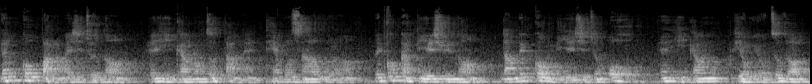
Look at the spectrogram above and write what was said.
咱讲别人的时阵哦，迄耳孔拢做重诶，听无啥有啦吼。你讲家己的时阵吼，人咧讲你的时阵，哦，迄耳孔用用做到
